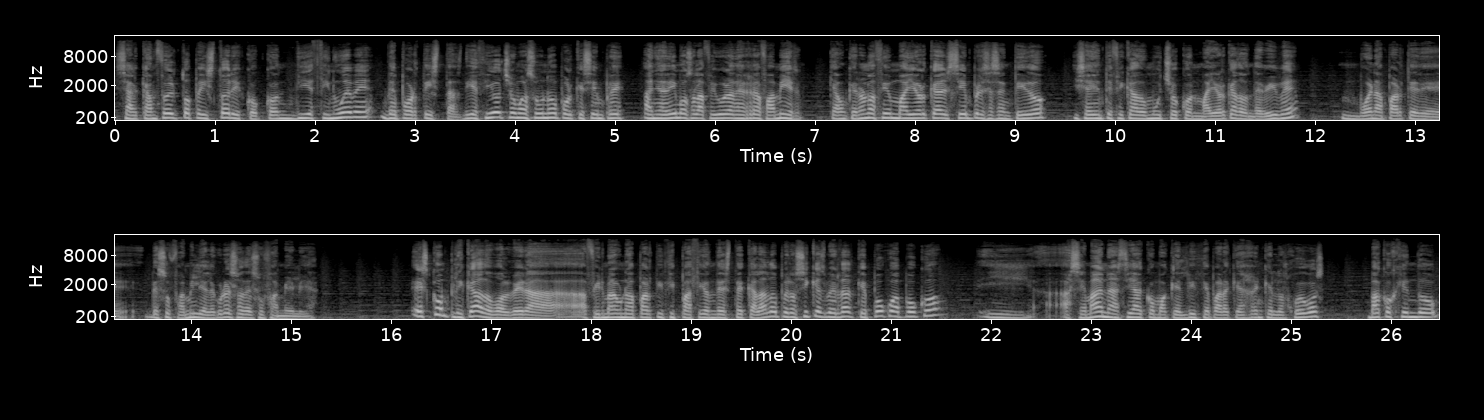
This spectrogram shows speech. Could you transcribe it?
se alcanzó el tope histórico con 19 deportistas, 18 más uno porque siempre añadimos a la figura de Rafa Mir, que aunque no nació en Mallorca, él siempre se ha sentido y se ha identificado mucho con Mallorca donde vive buena parte de, su familia, el grueso de su familia. Es complicado volver a, a firmar una participación de este calado, pero sí que es verdad que poco a poco y a semanas ya, como aquel dice, para que arranquen los juegos, va cogiendo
